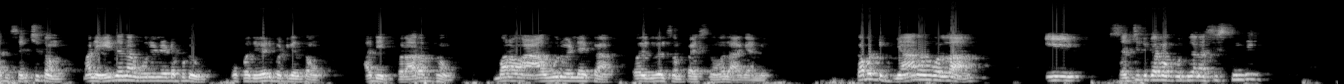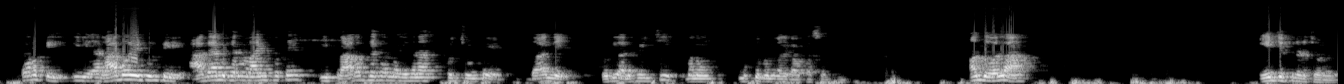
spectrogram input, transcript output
అది సంచితం. మనం ఏదైనా ఊరు వెళ్ళేటప్పుడు ఒక పదివేలు పట్టుకెళ్తాం. అది ప్రారంభం. మనం ఆ ఊరు వెళ్ళాక ఐదు వేలు సంపాదిస్తాం అది ఆగామి. కాబట్టి జ్ఞానం వల్ల ఈ సంచిత కర్మ పూర్తిగా నశిస్తుంది. కాబట్టి ఈ రాబోయేటువంటి ఆగామి కర్మ రాకపోతే ఈ ప్రారంభ కర్మ ఏదైనా కొంచెం ఉంటే దాన్ని కొద్దిగా అనుభవించి మనం ముక్తి పొందడానికి అవకాశం ఉంటుంది. అందువల్ల ఏం చెప్తున్నాడు చూడండి.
